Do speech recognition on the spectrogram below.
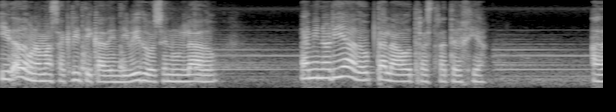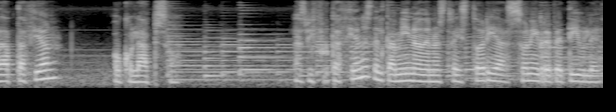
y dada una masa crítica de individuos en un lado, la minoría adopta la otra estrategia. Adaptación o colapso. Las bifurcaciones del camino de nuestra historia son irrepetibles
